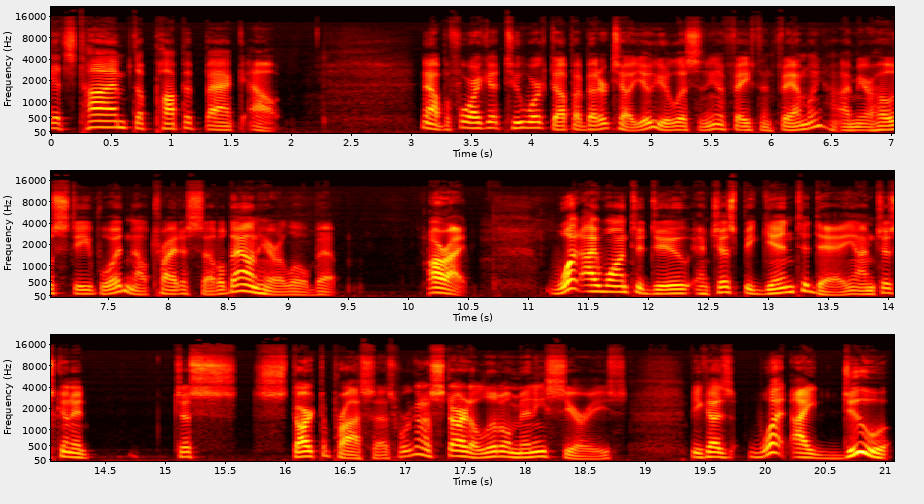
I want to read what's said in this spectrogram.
It's time to pop it back out. Now, before I get too worked up, I better tell you you're listening to Faith and Family. I'm your host, Steve Wood, and I'll try to settle down here a little bit. All right. What I want to do and just begin today, I'm just going to just start the process. We're going to start a little mini series because what I do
